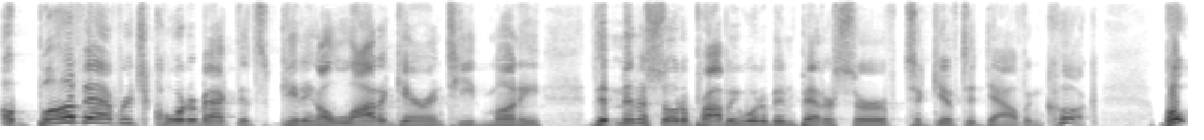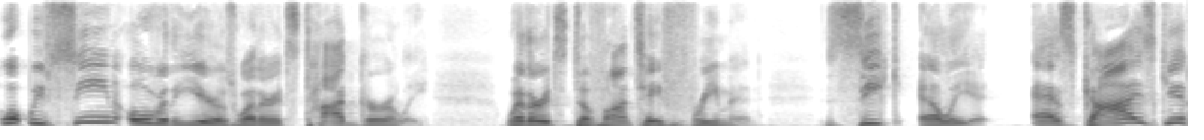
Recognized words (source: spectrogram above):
above average quarterback that's getting a lot of guaranteed money that Minnesota probably would have been better served to give to Dalvin Cook. But what we've seen over the years, whether it's Todd Gurley, whether it's Devonta Freeman, Zeke Elliott, as guys get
